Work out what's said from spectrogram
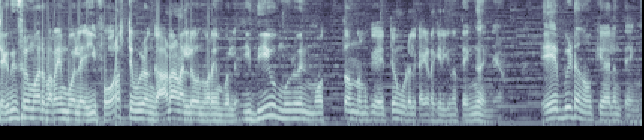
ജഗദീഷ് ശ്രീമാർ പറയും പോലെ ഈ ഫോറസ്റ്റ് മുഴുവൻ കാടാണല്ലോ എന്ന് പറയും പോലെ ഈ ദ്വീപ് മുഴുവൻ മൊത്തം നമുക്ക് ഏറ്റവും കൂടുതൽ കൈയടക്കിയിരിക്കുന്ന തെങ്ങ് തന്നെയാണ്. എവിടെ നോക്കിയാലും തേങ്ങ.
